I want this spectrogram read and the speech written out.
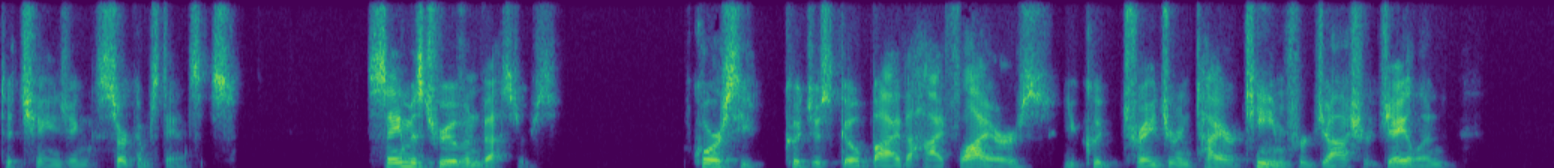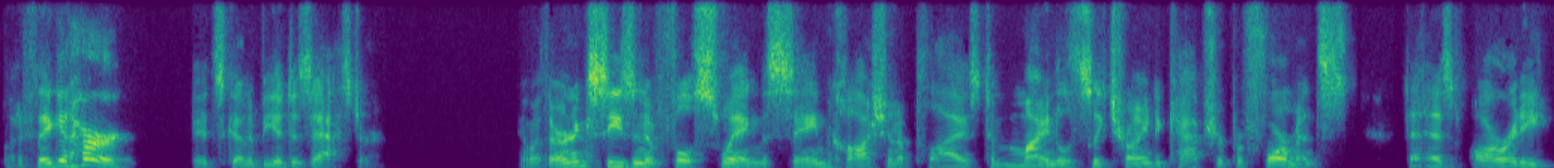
to changing circumstances. Same is true of investors course, you could just go buy the high flyers. You could trade your entire team for Josh or Jalen. But if they get hurt, it's going to be a disaster. And with earnings season in full swing, the same caution applies to mindlessly trying to capture performance that has already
